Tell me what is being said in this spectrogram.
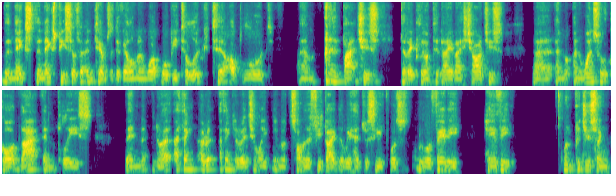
the next the next piece of in terms of development work will be to look to upload um, batches directly onto diarised charges. Uh, and and once we've got that in place, then you know I think I think originally you know some of the feedback that we had received was we were very heavy on producing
